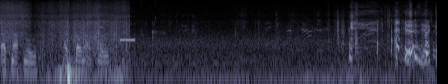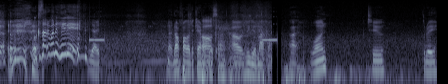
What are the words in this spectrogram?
That's not smooth. That's so not smooth. Just backed up. Oh, because I don't want to hit it. Yeah. No, don't follow the camera Oh, this okay. time. I was- good, my phone. Alright, one, two, three,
